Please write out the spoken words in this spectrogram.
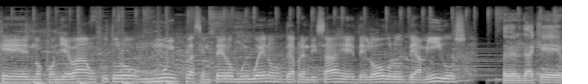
que nos conlleva a un futuro muy placentero, muy bueno de aprendizaje, de logros, de amigos. De verdad que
